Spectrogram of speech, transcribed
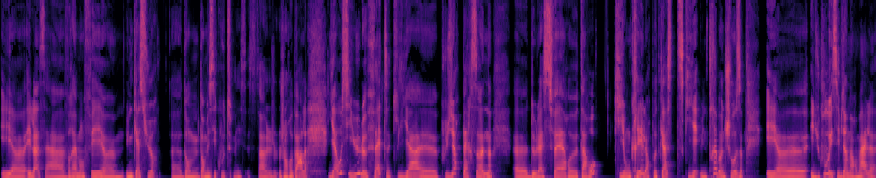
Et, là, ça a vraiment fait une cassure euh, dans, mes écoutes, mais ça, j'en reparle. Il y a aussi eu le fait qu'il y a euh, plusieurs personnes euh, de la sphère tarot qui ont créé leur podcast, ce qui est une très bonne chose. Et, et du coup, et c'est bien normal,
